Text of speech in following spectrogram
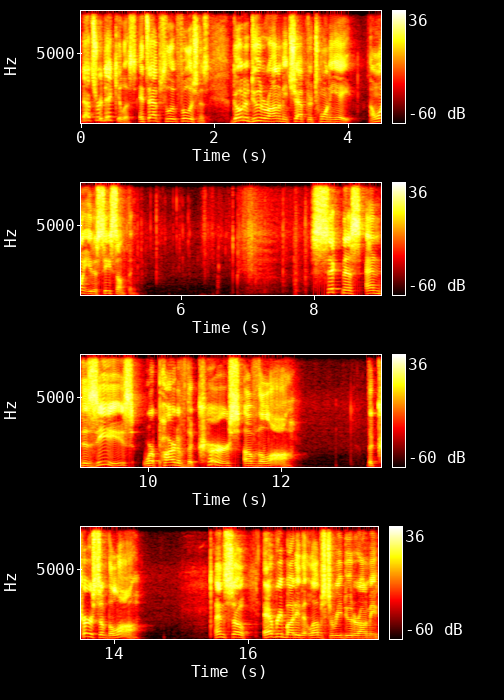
That's ridiculous. It's absolute foolishness. Go to Deuteronomy chapter 28. I want you to see something sickness and disease were part of the curse of the law. The curse of the law. And so, everybody that loves to read Deuteronomy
